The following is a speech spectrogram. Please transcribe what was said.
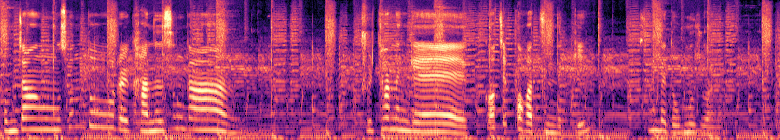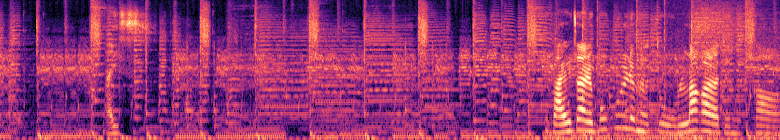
검장 선도를 가는 순간 불타는 게 꺼질 것 같은 느낌? 상대 너무 좋아요. 나이스. 날짜를 뽑으려면 또 올라가야 되니까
